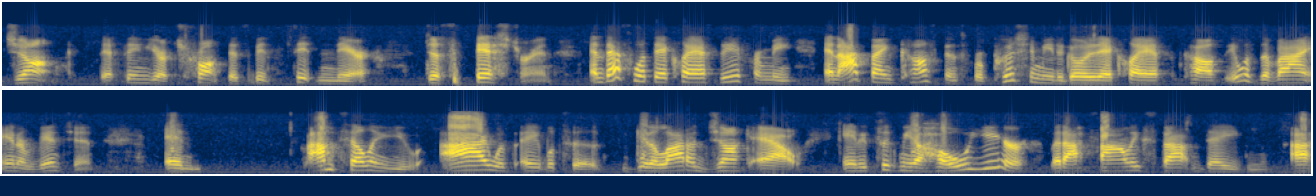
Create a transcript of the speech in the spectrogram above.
junk that's in your trunk that's been sitting there just festering. And that's what that class did for me. And I thank Constance for pushing me to go to that class because it was divine intervention. And I'm telling you, I was able to get a lot of junk out. And it took me a whole year, but I finally stopped dating. I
